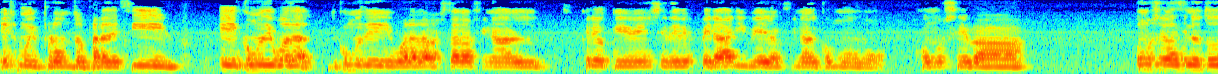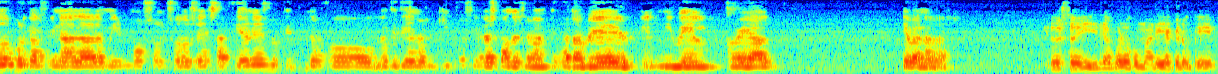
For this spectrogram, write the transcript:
es muy pronto para decir eh, como, de igualada, como de igualada va a estar. Al final creo que se debe esperar y ver al final cómo, cómo se va cómo se va haciendo todo porque al final ahora mismo son solo sensaciones lo que, lo, lo que tienen los equipos y ahora es cuando se va a empezar a ver el nivel real que van a dar. Yo estoy de acuerdo con María, creo que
